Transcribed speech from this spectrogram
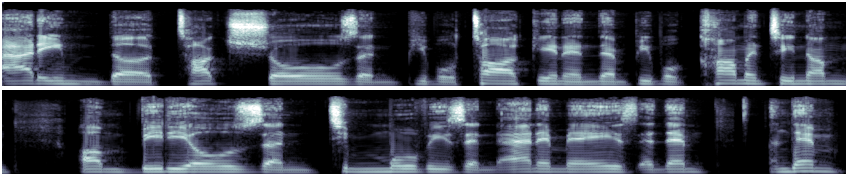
adding the talk shows and people talking and then people commenting on on videos and t- movies and animes and then and then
